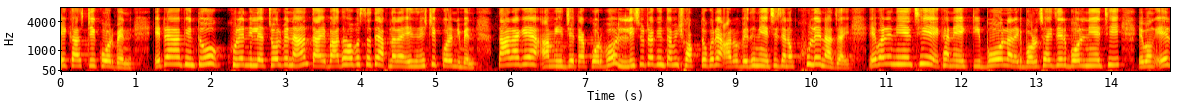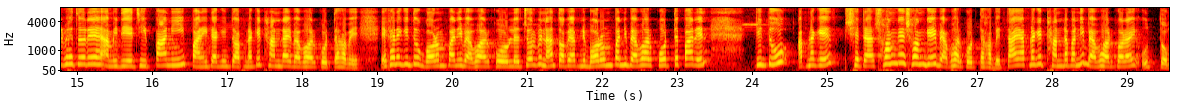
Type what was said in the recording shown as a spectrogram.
এই কাজটি করবেন। এটা কিন্তু খুলে নিলে চলবে না, তাই বাঁধা অবস্থাতে আপনারা এই জিনিসটি করে নেবেন। তার আগে আমি যেটা করব, লিচুটা কিন্তু আমি শক্ত করে আরও বেঁধে নিয়েছি যেন খুলে না যায়। এবারে নিয়েছি এখানে একটি বোল আর একটি বড় সাইজের বোল নিয়েছি এবং এর ভেতরে আমি দিয়েছি পানি। পানিটা কিন্তু আপনাকে ঠান্ডায় ব্যবহার করতে হবে। এখানে কিন্তু গরম পানি ব্যবহার করলে চলবে না, তবে আপনি গরম পানি ব্যবহার করতে পারেন। কিন্তু আপনাকে সেটা সঙ্গে সঙ্গে ব্যবহার করতে হবে। তাই আপনাকে ঠান্ডা পানি ব্যবহার করাই উত্তম।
